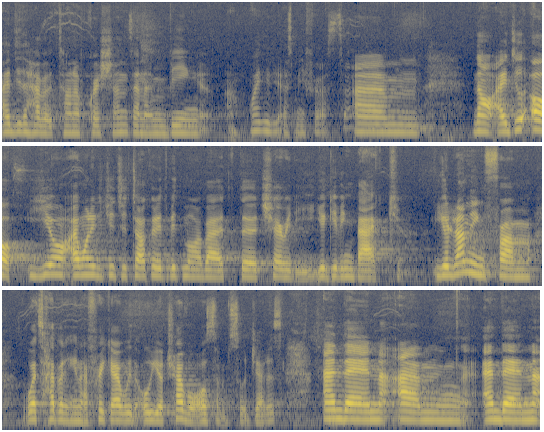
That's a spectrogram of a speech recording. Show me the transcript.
I did have a ton of questions, and I'm being. Why did you ask me first? Um, no, I do. Oh, you. I wanted you to talk a little bit more about the charity. You're giving back. You're learning from what's happening in Africa with all your travels. I'm so jealous. And then, um, and then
